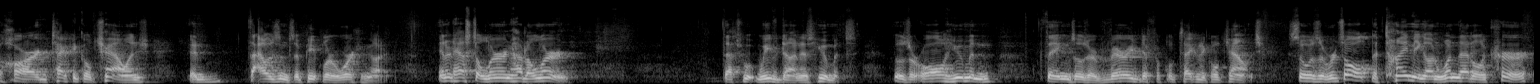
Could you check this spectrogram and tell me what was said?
hard technical challenge, and thousands of people are working on it. And it has to learn how to learn. That's what we've done as humans. Those are all human things. Those are very difficult technical challenge. So as a result, the timing on when that'll occur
